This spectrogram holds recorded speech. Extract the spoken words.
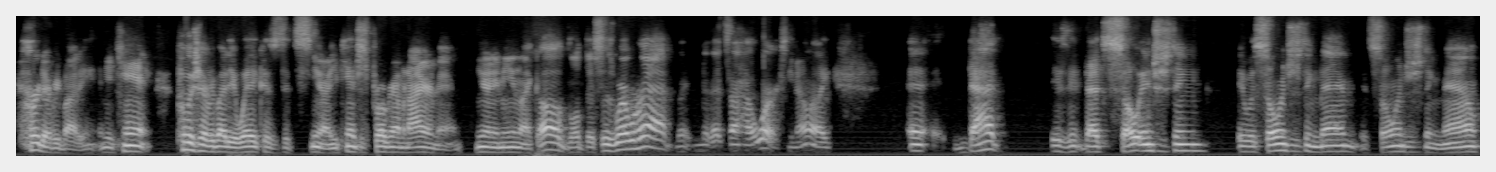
hurt everybody and you can't push everybody away because it's you know you can't just program an Ironman. You know what I mean? Like, oh, well, this is where we're at, but that's not how it works. You know, like and that is that's so interesting it was so interesting then it's so interesting now.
